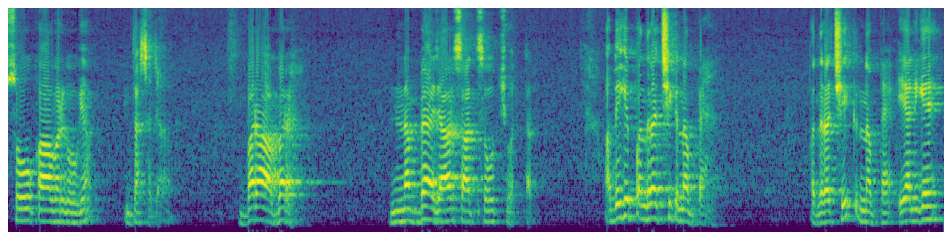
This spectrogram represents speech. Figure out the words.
सौ का वर्ग हो गया दस हज़ार। बराबर नब्बे हज़ार सात सौ चौहत्तर। अब देखिए पंद्रह छिक नब्बे पंद्रह छिक नब्बे, यानी कि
